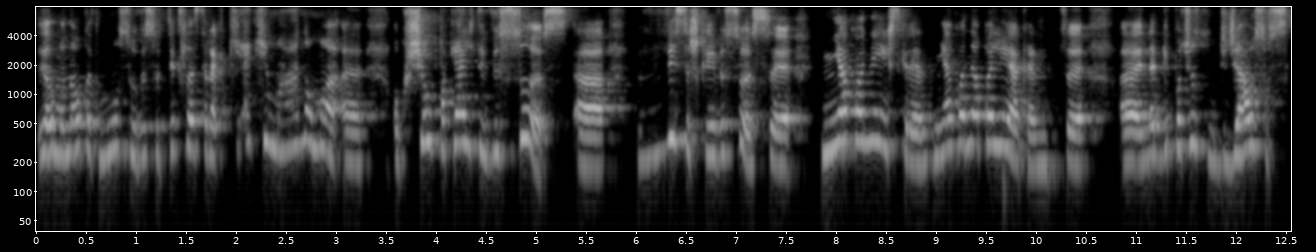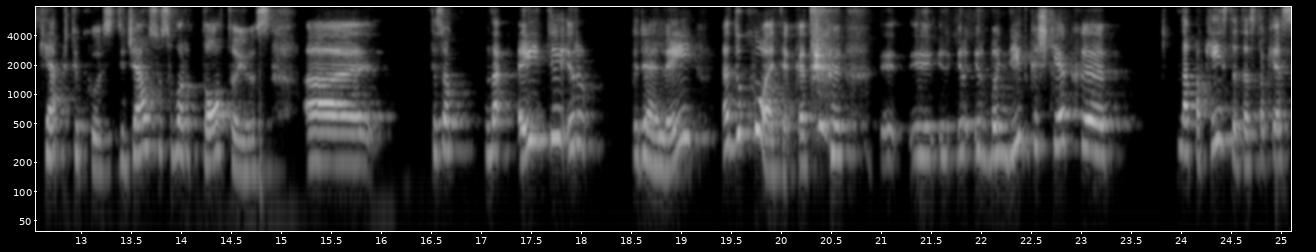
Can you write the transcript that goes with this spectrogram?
Todėl manau, kad mūsų visų tikslas yra kiek įmanoma uh, aukščiau pakelti visus, uh, visiškai visus, uh, nieko neišskiriant, nieko nepaliekant, netgi pačius didžiausius skeptikus, didžiausius vartotojus. Tiesiog, na, eiti ir realiai edukuoti, kad ir, ir, ir bandyti kažkiek na, pakeisti tas tokias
